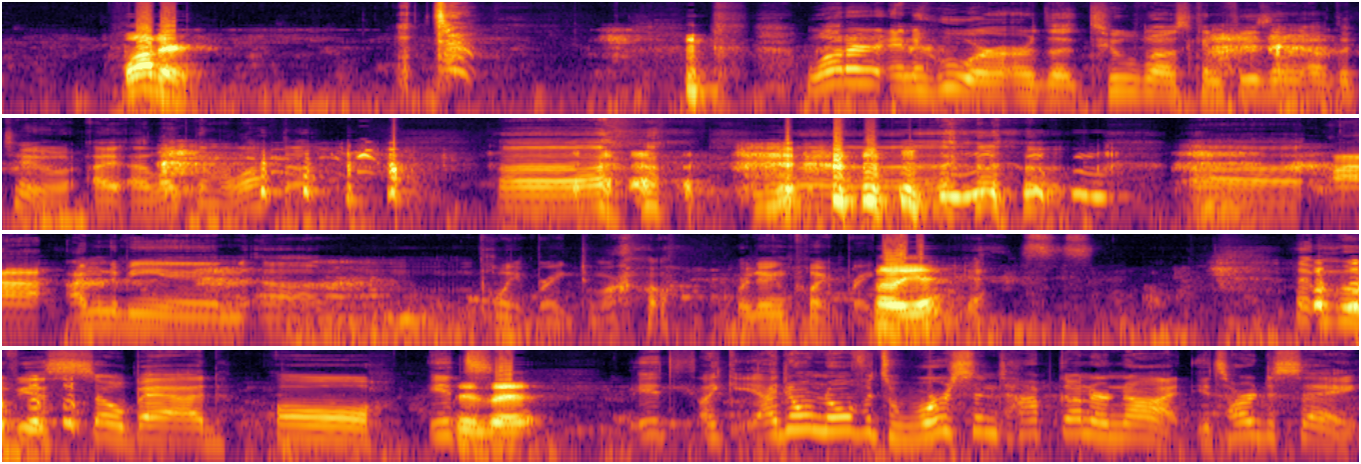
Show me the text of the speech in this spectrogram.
water. Water and hooer are the two most confusing of the two. I, I like them a lot though. Uh, uh, uh, I'm gonna be in um, Point Break tomorrow. We're doing Point Break. Oh, yeah? Yes. That movie is so bad. Oh, it's Is it? it's like I don't know if it's worse than Top Gun or not. It's hard to say.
